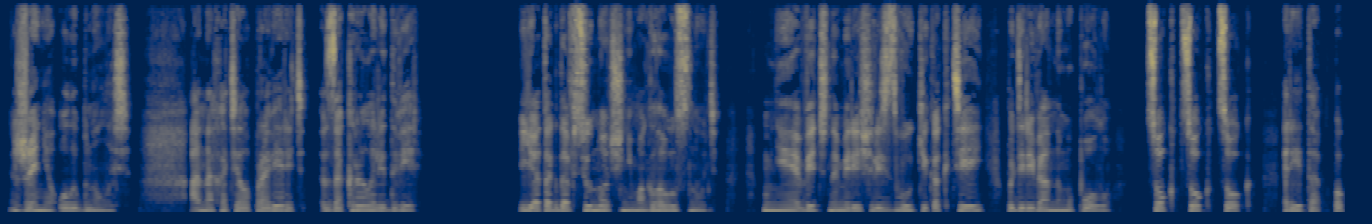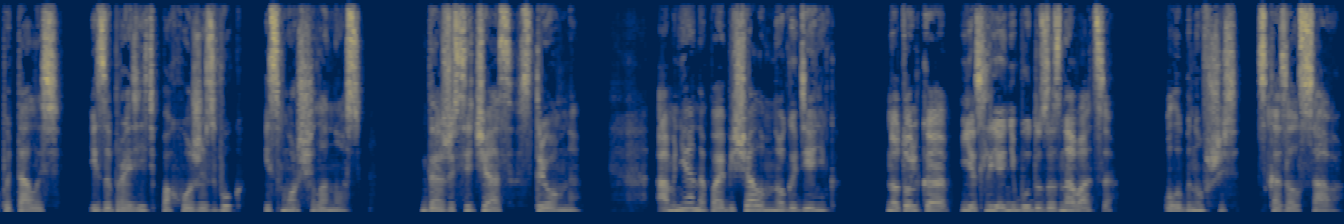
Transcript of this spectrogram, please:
Женя улыбнулась. Она хотела проверить, закрыла ли дверь. Я тогда всю ночь не могла уснуть. Мне вечно мерещились звуки когтей по деревянному полу. Цок-цок-цок. Рита попыталась изобразить похожий звук и сморщила нос. Даже сейчас стрёмно. А мне она пообещала много денег. Но только если я не буду зазнаваться. Улыбнувшись, сказал Сава.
